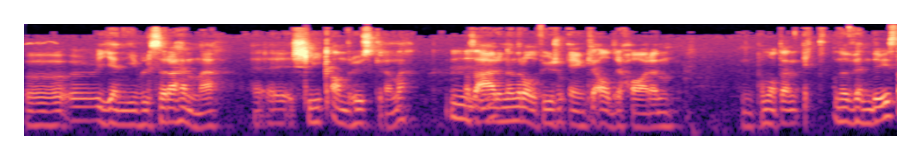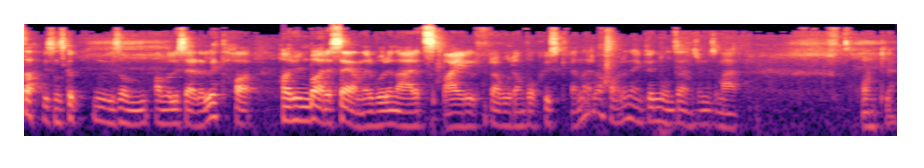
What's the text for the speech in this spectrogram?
øh, gjengivelser av henne øh, slik andre husker henne. Altså Er hun en rollefigur som egentlig aldri har en på en måte en ek, nødvendigvis, da hvis man skal liksom analysere det litt, har, har hun bare scener hvor hun er et speil fra hvordan folk husker henne, eller har hun egentlig noen scener som liksom er ordentlige?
